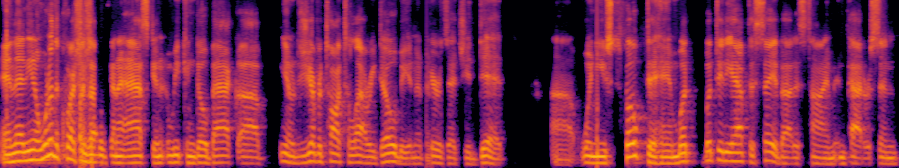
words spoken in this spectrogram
And then, you know, one of the questions I was going to ask, and we can go back, uh, you know, did you ever talk to Larry Doby? And it appears that you did. Uh, when you spoke to him, what what did he have to say about his time in Paterson?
